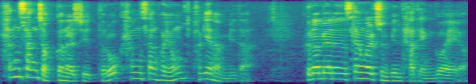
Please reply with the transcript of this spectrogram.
항상 접근할 수 있도록 항상 허용 확인합니다. 그러면은 사용할 준비는 다 된 거예요.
